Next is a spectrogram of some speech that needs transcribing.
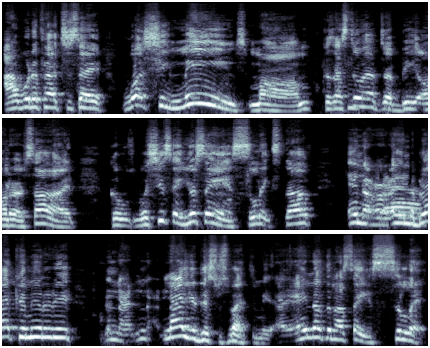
I would have had to say what she means, mom, because I still have to be on her side. Because when she said you're saying slick stuff, in the yeah. in the black community, now, now, you're disrespecting me. Ain't nothing I say is slick.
